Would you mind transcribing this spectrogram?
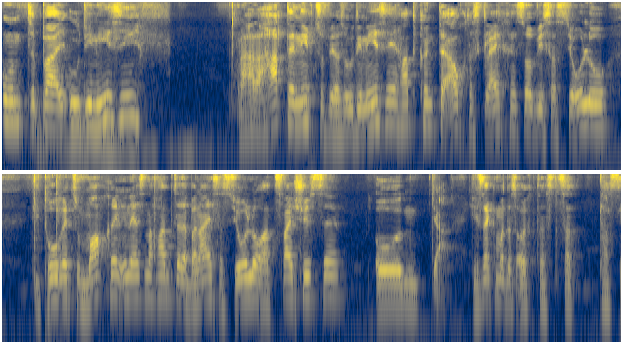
Und bei Udinese aber hatte nicht so viel. Also Udinese hat, könnte auch das gleiche, so wie Sassuolo, die Tore zu machen in der ersten Halbzeit. Aber nein, Sassuolo hat zwei Schüsse. Und ja, ich sag mal, dass euch das, das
